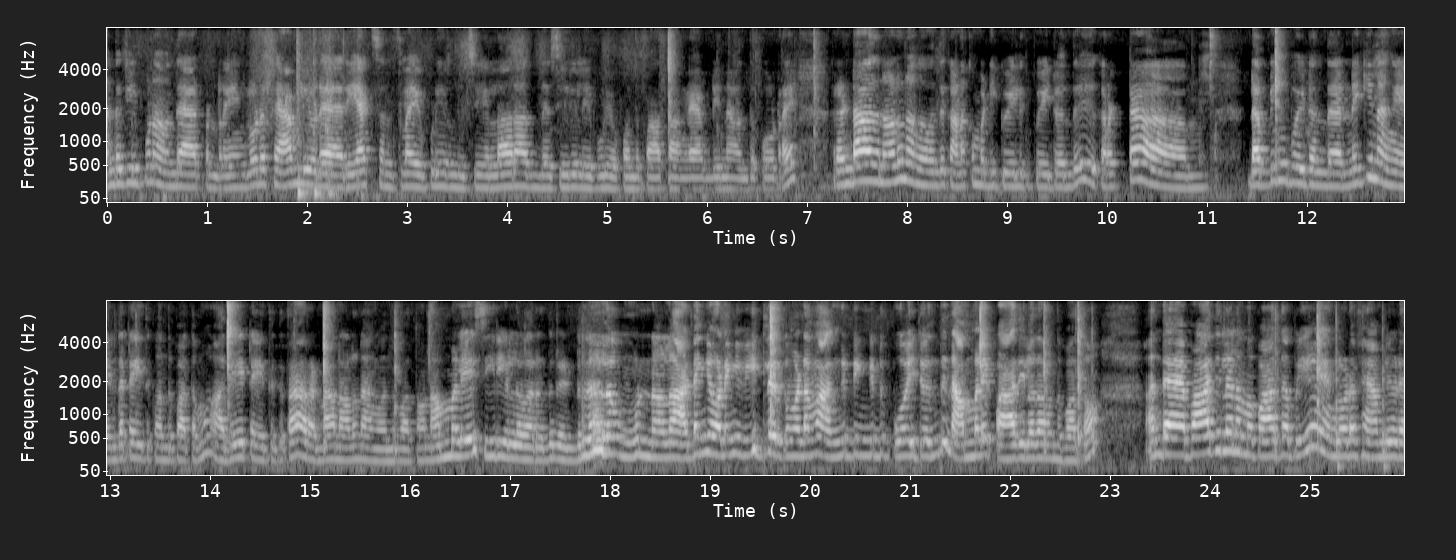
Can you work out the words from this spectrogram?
அந்த கிளிப்பும் நான் வந்து ஆட் பண்ணுறேன் எங்களோட ஃபேமிலியோட ரியாக்ஷன்ஸ்லாம் எப்படி இருந்துச்சு? எல்லாரும் அந்த சீரியல் எப்படி உட்காந்து பார்த்தாங்க அப்படின்னு நான் வந்து போடுறேன். ரெண்டாவது நாளும் நாங்கள் வந்து கணக்கம்பட்டி கோயிலுக்கு போயிட்டு வந்து கரெக்டாக டப்பிங் போயிட்டு வந்த அன்னைக்கு நாங்கள் எந்த டயத்துக்கு வந்து பார்த்தோமோ அதே டயத்துக்கு தான் ரெண்டாவது நாளும் நாங்கள் வந்து பார்த்தோம். நம்மளே சீரியலில் வர்றது ரெண்டு நாளோ மூணு நாளோ அடங்கி உடங்கி வீட்டில் இருக்க மாட்டாமல் அங்கிட்டு இங்கிட்டு போயிட்டு வந்து நம்மளே பாதியில் தான் வந்து பார்த்தோம். அந்த பாதியில் நம்ம பார்த்தப்பையும் எங்களோட ஃபேமிலியோட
